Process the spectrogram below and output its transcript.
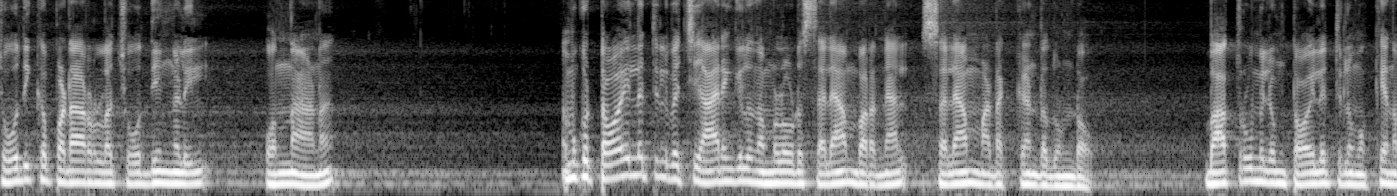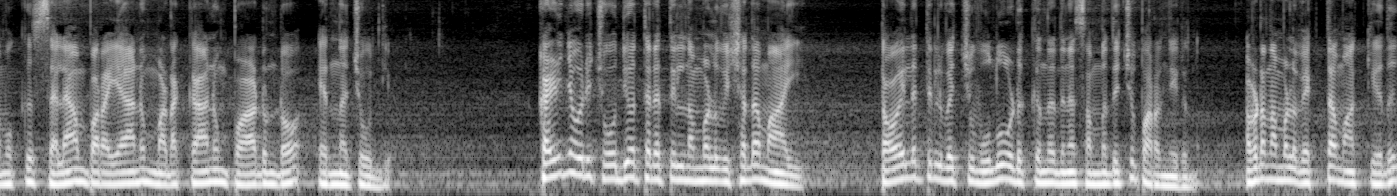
ചോദിക്കപ്പെടാറുള്ള ചോദ്യങ്ങളിൽ ഒന്നാണ് നമുക്ക് ടോയ്ലറ്റിൽ വെച്ച് ആരെങ്കിലും നമ്മളോട് സലാം പറഞ്ഞാൽ സലാം മടക്കേണ്ടതുണ്ടോ? ബാത്റൂമിലും ടോയ്ലറ്റിലുമൊക്കെ നമുക്ക് സലാം പറയാനും മടക്കാനും പാടുണ്ടോ എന്ന ചോദ്യം. കഴിഞ്ഞ ഒരു ചോദ്യോത്തരത്തിൽ നമ്മൾ വിശദമായി ടോയ്ലറ്റിൽ വെച്ച് വുളു എടുക്കുന്നതിനെ സംബന്ധിച്ച് പറഞ്ഞിരുന്നു. അവിടെ നമ്മൾ വ്യക്തമാക്കിയത്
